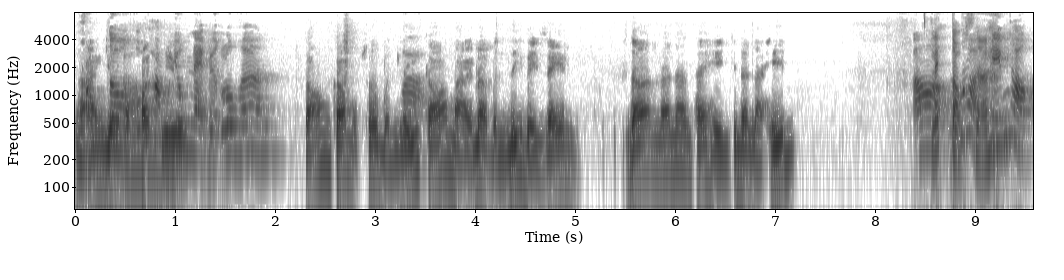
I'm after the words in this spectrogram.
Mà ăn vô cũng khó không chịu. dung nạp được luôn hả anh? Có có một số bệnh lý Wow. có mà đó là bệnh lý về gen. Đó nó nó thể hiện cho nên là hiếm. Ờ, Lactose đúng rồi, hiếm thật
